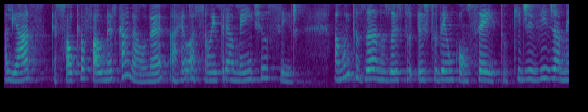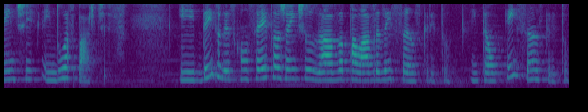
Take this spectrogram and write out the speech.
Aliás, é só o que eu falo nesse canal, né? A relação entre a mente e o ser. Há muitos anos eu, eu estudei um conceito que divide a mente em duas partes. E dentro desse conceito a gente usava palavras em sânscrito. Então, em sânscrito,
